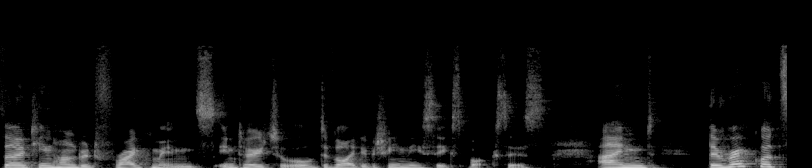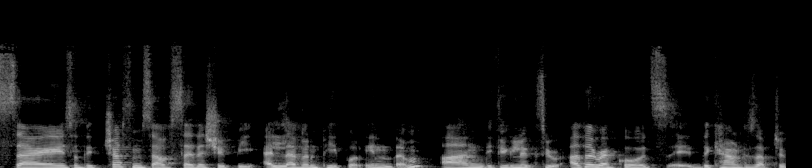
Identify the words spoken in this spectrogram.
1,300 fragments in total divided between these six boxes. And the records say, so the chest themselves say there should be 11 people in them. And if you look through other records, eh, the count is up to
